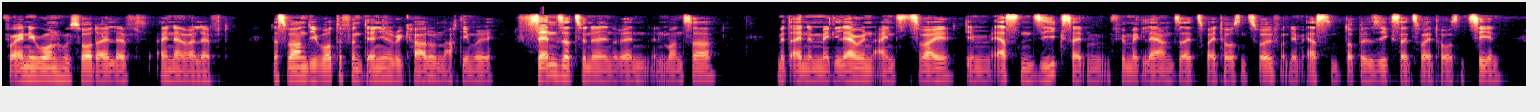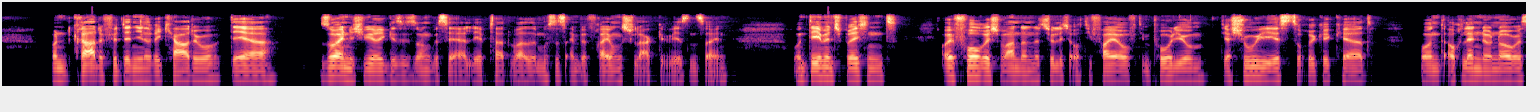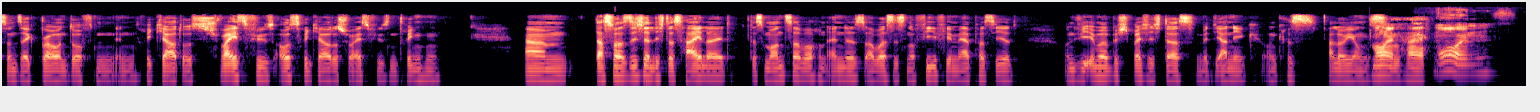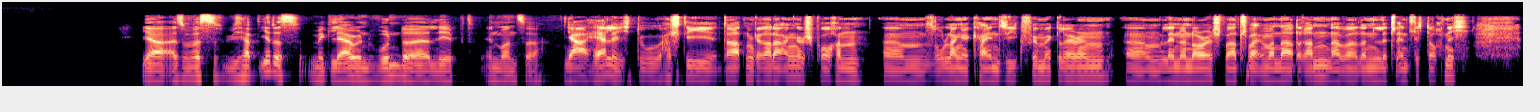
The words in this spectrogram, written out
For anyone who thought I left, I never left. Das waren die Worte von Daniel Ricciardo nach dem sensationellen Rennen in Monza mit einem McLaren 1-2, dem ersten Sieg seit, für McLaren seit 2012 und dem ersten Doppelsieg seit 2010. Und gerade für Daniel Ricciardo, der so eine schwierige Saison bisher erlebt hat, war, muss es ein Befreiungsschlag gewesen sein. Und dementsprechend euphorisch waren dann natürlich auch die Feier auf dem Podium. Der Shui ist zurückgekehrt und auch Lando Norris und Zach Brown durften in Ricciardos Schweißfüß, aus Ricciardos Schweißfüßen trinken. Ähm, das war sicherlich das Highlight des Monster-Wochenendes, aber es ist noch viel, viel mehr passiert. Und wie immer bespreche ich das mit Yannick und Chris. Hallo Jungs. Moin, hi. Moin. Ja, also was, wie habt ihr das McLaren Wunder erlebt in Monza? Ja, herrlich. Du hast die Daten gerade angesprochen. Ähm, so lange kein Sieg für McLaren. Ähm, Lando Norris war zwar immer nah dran, aber dann letztendlich doch nicht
